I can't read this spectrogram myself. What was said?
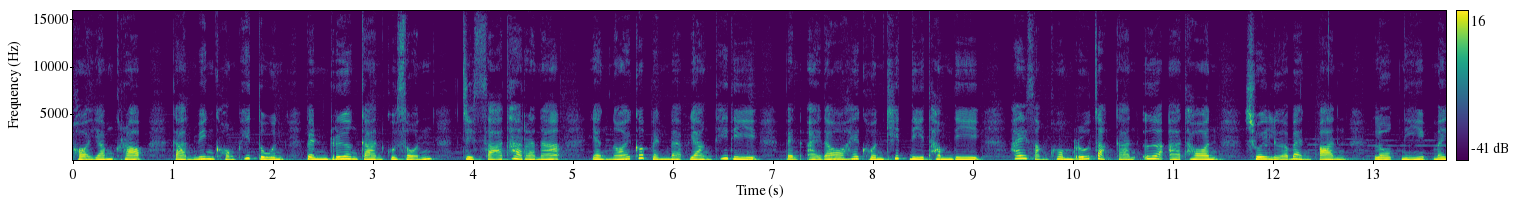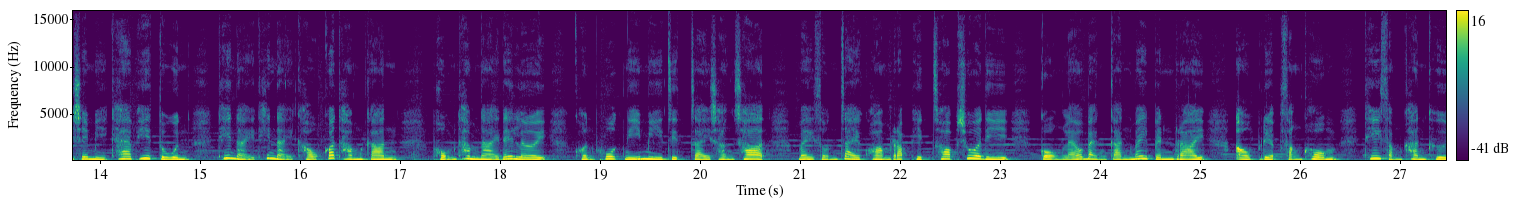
ขอย้ำครับ การวิ่งของพี่ตูนเป็นเรื่องการกุศล จิตสาธารณะ อย่างน้อยก็เป็นแบบอย่างที่ดี เป็นไอดอลให้คนคิดดีทำดี ให้สังคมรู้จักการเอื้ออาทร ช่วยเหลือแบ่งปัน โลกนี้ไม่ใช่มีแค่พี่ตูน ที่ไหนที่ไหนเขาก็ทำกัน ผมทำนายได้เลย คนพวกนี้มีจิตใจชังชาติ ไม่สนใจความรับผิดชอบชั่วดี โกงแล้วแบ่งกันไม่เป็นไร เอาเปรียบสังคม ที่สำคัญคือ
